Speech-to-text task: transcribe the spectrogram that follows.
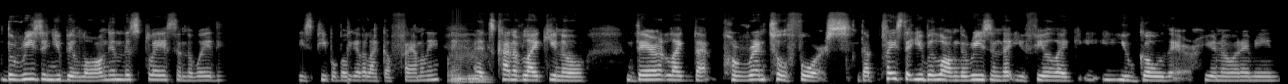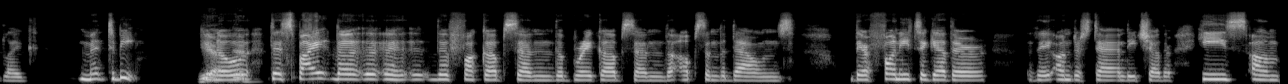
the reason you belong in this place and the way these people together like a family. Mhm. It's kind of like you know they're like that parental force, that place that you belong. The reason that you feel like y- you go there. You know what I mean? Like meant to be you Yeah, know yeah. despite the uh, uh, the fuck ups and the breakups and the ups and the downs they're funny together they understand each other he's um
